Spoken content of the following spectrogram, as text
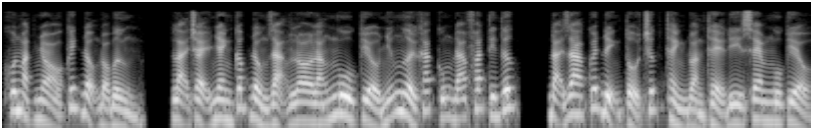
khuôn mặt nhỏ kích động đỏ bừng, lại chạy nhanh cấp đồng dạng lo lắng ngu kiểu những người khác cũng đã phát tin tức, đại gia quyết định tổ chức thành đoàn thể đi xem ngu kiểu.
